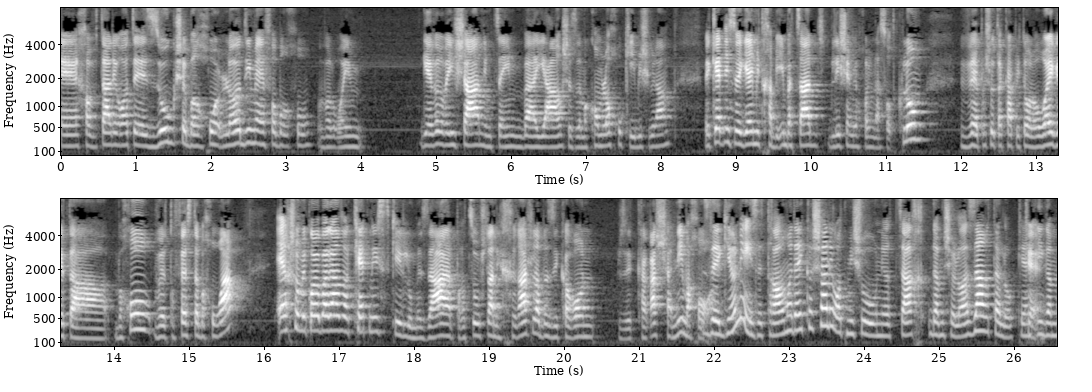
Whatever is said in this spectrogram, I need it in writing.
אה, חוותה לראות אה, זוג שברחו, לא יודעים מאיפה ברחו, אבל רואים גבר ואישה נמצאים ביער, שזה מקום לא חוקי בשבילם, וקטניס וגייל מתחבאים בצד בלי שהם יכולים לעשות כלום, ופשוט הקפיטול הורג את הבחור ותופס את הבחורה. איכשהו מכל הבאגן הזאת, קטניס כאילו מזהה, הפרצוף שלה נחרט לה בזיכרון, זה קרה שנים אחורה. זה הגיוני, זה טראומה די קשה לראות מישהו נרצח, גם שלא עזרת לו, כן? כן. היא גם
